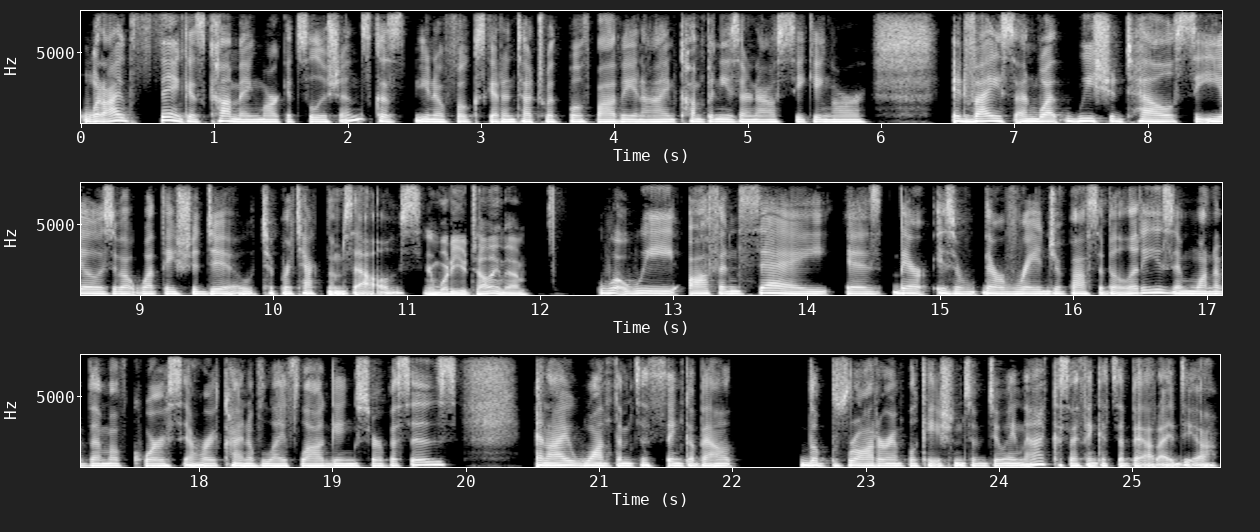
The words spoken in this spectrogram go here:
what I think is coming market solutions. Cause, you know, folks get in touch with both Bobby and I, and companies are now seeking our advice on what we should tell CEOs about what they should do to protect themselves. And what are you telling them? what we often say is there is a there are a range of possibilities and one of them of course are kind of life logging services and i want them to think about the broader implications of doing that because i think it's a bad idea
